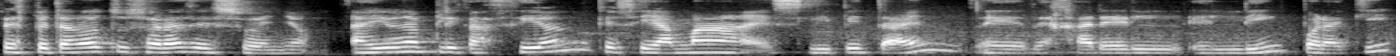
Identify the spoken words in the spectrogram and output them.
respetando tus horas de sueño. Hay una aplicación que se llama Sleepy Time, eh, dejaré el, link por aquí,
